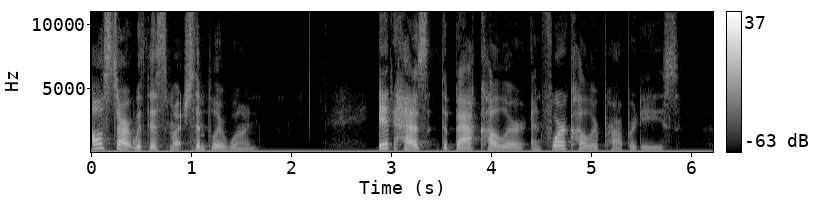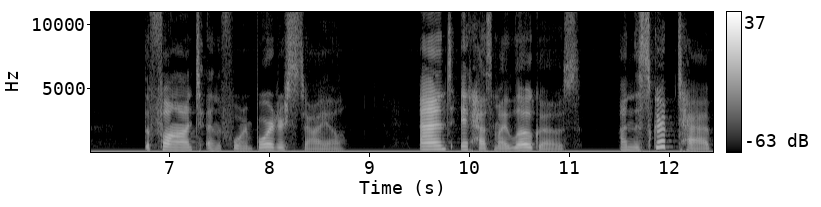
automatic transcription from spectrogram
I'll start with this much simpler one. It has the back color and fore color properties, the font and the form border style, and it has my logos. On the script tab,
